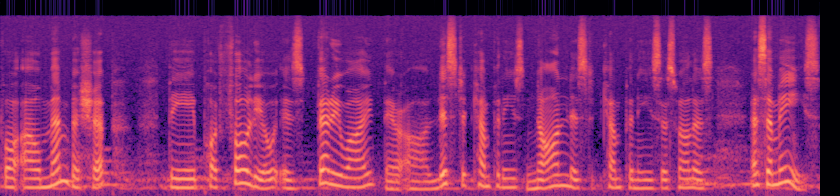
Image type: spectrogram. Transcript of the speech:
for our membership, the portfolio is very wide. There are listed companies, non-listed companies, as well as SMEs.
